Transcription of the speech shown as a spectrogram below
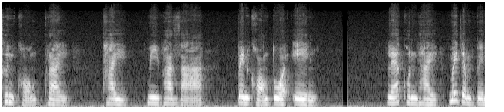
ขึ้นของใคร ไทยมีภาษาเป็นของตัวเอง และคนไทยไม่จำเป็น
